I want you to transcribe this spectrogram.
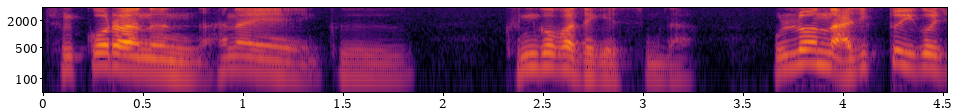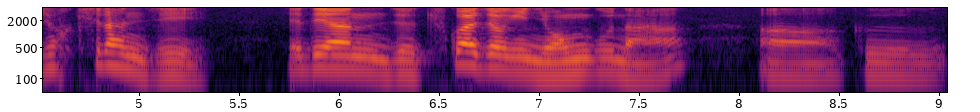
줄 거라는 하나의 그 근거가 되겠습니다. 물론 아직도 이것이 확실한지에 대한 이제 추가적인 연구나 어, 그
